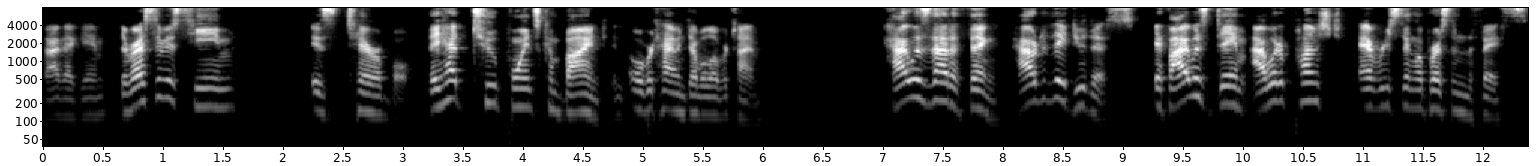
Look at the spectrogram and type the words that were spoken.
inside that game. The rest of his team is terrible. They had two points combined in overtime and double overtime. How is that a thing? How did they do this? If I was Dame, I would have punched every single person in the face.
